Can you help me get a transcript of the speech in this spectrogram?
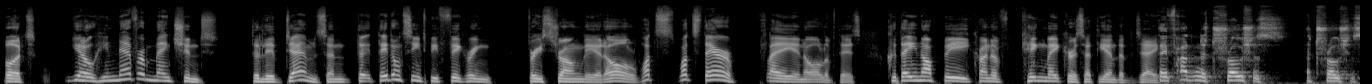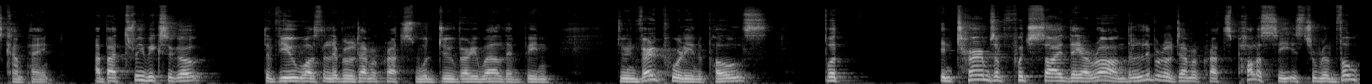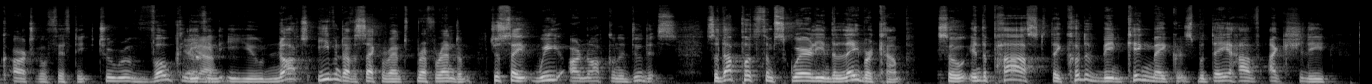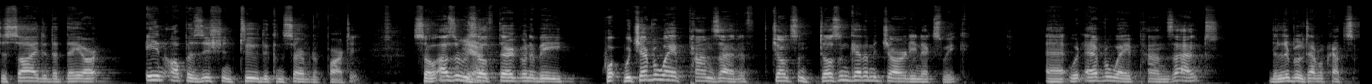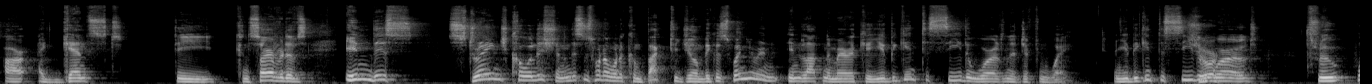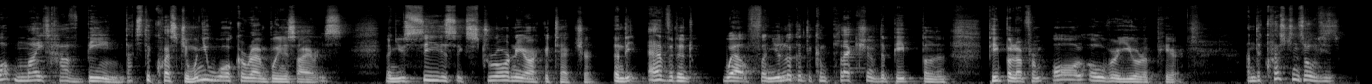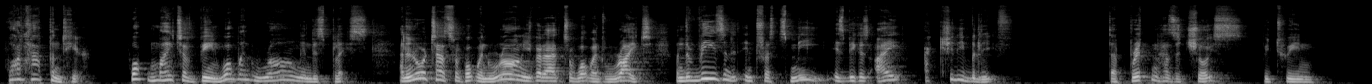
but, you know, he never mentioned the Lib Dems, and they, they don't seem to be figuring very strongly at all. What's what's their play in all of this? Could they not be kind of kingmakers at the end of the day? They've had an atrocious, atrocious campaign. About three weeks ago, the view was the Liberal Democrats would do very well. They've been doing very poorly in the polls. But in terms of which side they are on, the Liberal Democrats' policy is to revoke Article 50, to revoke leaving the EU, not even to have a second referendum, just say, we are not going to do this. So that puts them squarely in the Labour camp. So in the past, they could have been kingmakers, but they have actually decided that they are in opposition to the Conservative Party. So as a result, yeah. they're going to be, whichever way it pans out, if Johnson doesn't get a majority next week, uh, whatever way it pans out, the Liberal Democrats are against the Conservatives in this strange coalition. And this is what I want to come back to, John, because when you're in, in Latin America, you begin to see the world in a different way. And you begin to see sure. the world through what might have been. That's the question. When you walk around Buenos Aires and you see this extraordinary architecture and the evident wealth, and you look at the complexion of the people, and people are from all over Europe here. And the question is always, what happened here? What might have been? What went wrong in this place? And in order to answer what went wrong, you've got to answer what went right. And the reason it interests me is because I actually believe that Britain has a choice between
